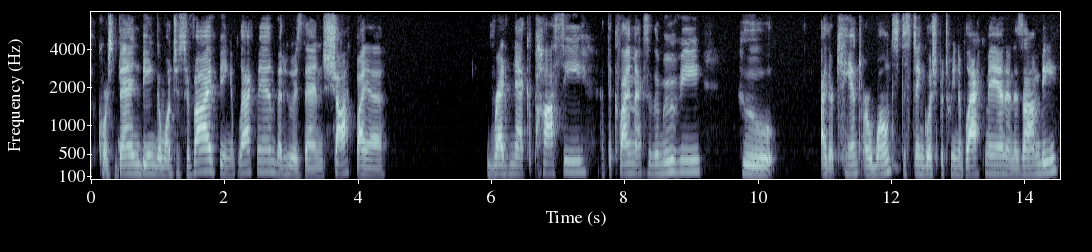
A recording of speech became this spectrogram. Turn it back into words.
of course, Ben being the one to survive, being a black man, but who is then shot by a redneck posse at the climax of the movie, who either can't or won't distinguish between a black man and a zombie.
